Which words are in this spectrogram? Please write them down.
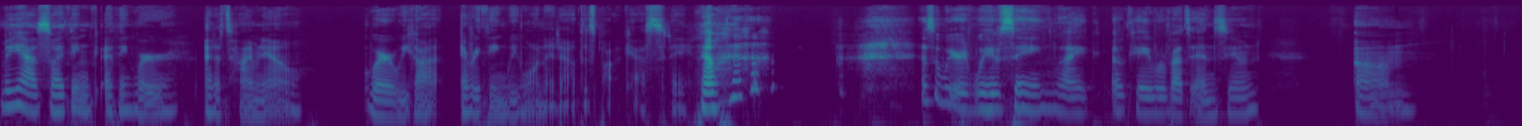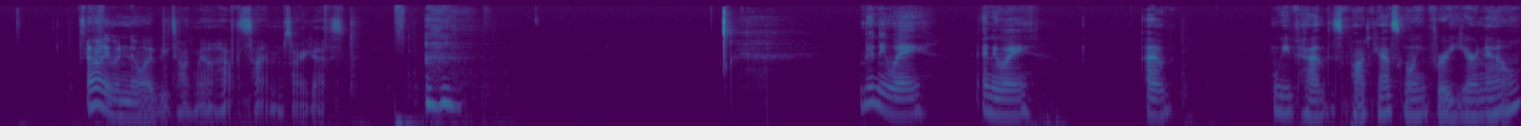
but yeah, so I think I think we're at a time now where we got everything we wanted out of this podcast today. No. That's a weird way of saying like, okay, we're about to end soon. Um I don't even know what I'd be talking about half the time. I'm sorry guys. but anyway, anyway, I've we've had this podcast going for a year now.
